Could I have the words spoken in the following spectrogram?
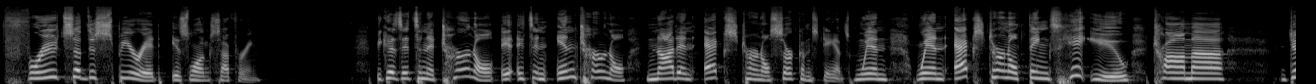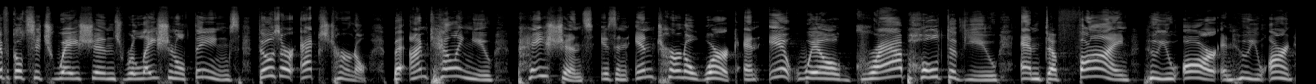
fruits of the Spirit is long suffering. Because it's an eternal, it's an internal, not an external circumstance. When when external things hit you, trauma, difficult situations, relational things, those are external. But I'm telling you, patience is an internal work and it will grab hold of you and define who you are and who you aren't.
